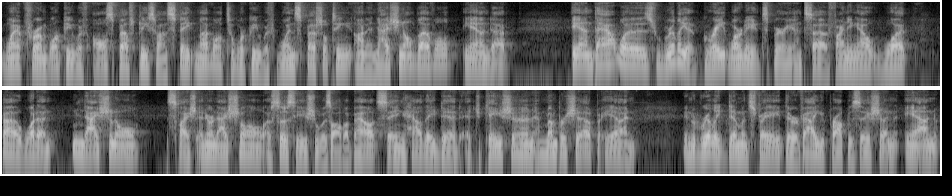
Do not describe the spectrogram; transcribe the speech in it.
went from working with all specialties on state level to working with one specialty on a national level, and uh, and that was really a great learning experience. Uh, finding out what uh, what a national slash international association was all about, seeing how they did education and membership and and really demonstrate their value proposition. And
